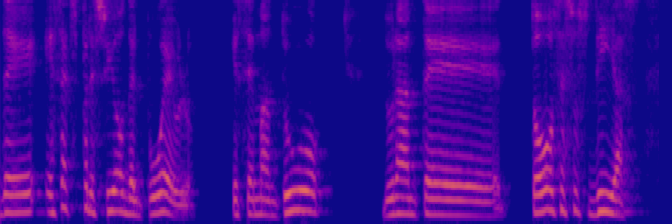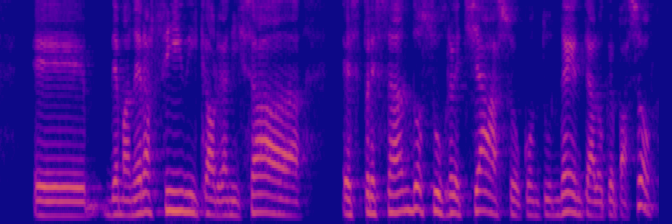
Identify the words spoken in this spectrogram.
de esa expresión del pueblo que se mantuvo durante todos esos días eh, de manera cívica, organizada, expresando su rechazo contundente a lo que pasó,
